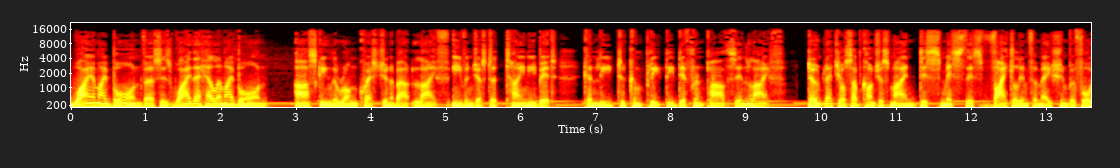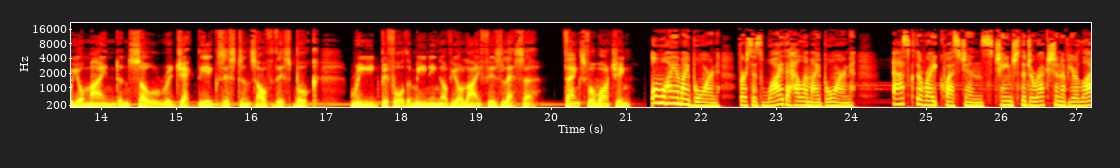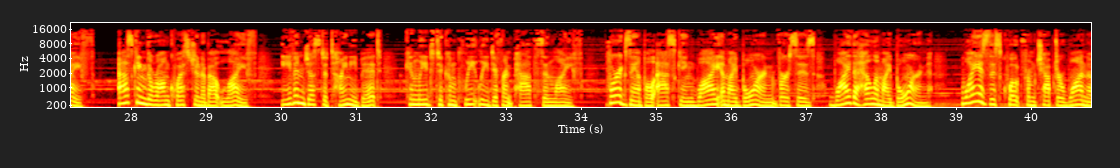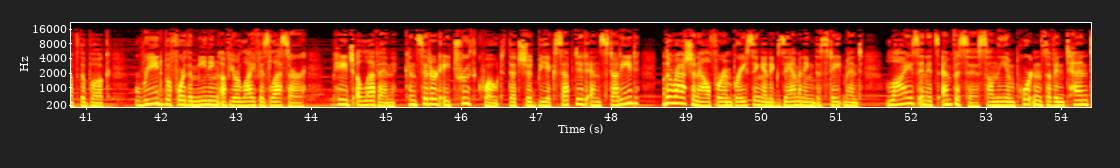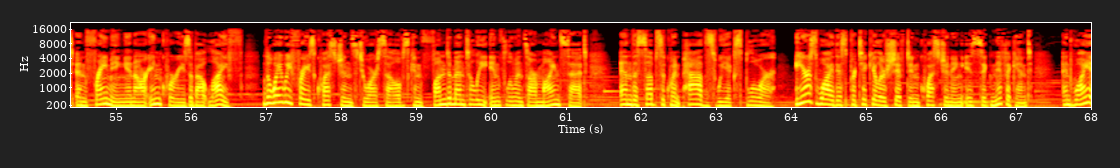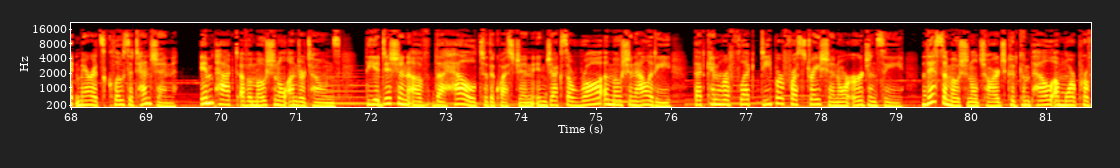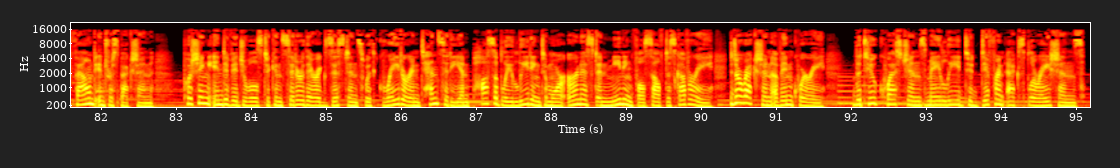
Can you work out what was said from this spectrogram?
Why am I born versus why the hell am I born? Asking the wrong question about life, even just a tiny bit, can lead to completely different paths in life. Don't let your subconscious mind dismiss this vital information before your mind and soul reject the existence of this book. Read before the meaning of your life is lesser. Thanks for watching. Why am I born versus why the hell am I born? Ask the right questions, change the direction of your life. Asking the wrong question about life even just a tiny bit, can lead to completely different paths in life. For example, asking, why am I born versus why the hell am I born? Why is this quote from chapter 1 of the book, Read Before the Meaning of Your Life is Lesser, page 11, considered a truth quote that should be accepted and studied? The rationale for embracing and examining the statement lies in its emphasis on the importance of intent and framing in our inquiries about life. The way we phrase questions to ourselves can fundamentally influence our mindset and the subsequent paths we explore. Here's why this particular shift in questioning is significant and why it merits close attention. Impact of emotional undertones. The addition of the hell to the question injects a raw emotionality that can reflect deeper frustration or urgency. This emotional charge could compel a more profound introspection, pushing individuals to consider their existence with greater intensity and possibly leading to more earnest and meaningful self-discovery. Direction of inquiry. The two questions may lead to different explorations,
